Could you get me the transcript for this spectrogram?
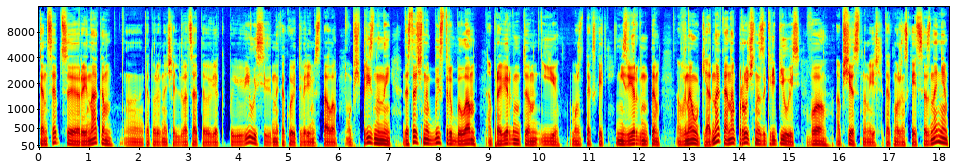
концепция Рейнака, э, которая в начале 20 века появилась и на какое-то время стала общепризнанной, достаточно быстро была опровергнута и, можно так сказать, низвергнута в науке. Однако она прочно закрепилась в общественном, если так можно сказать, сознании,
